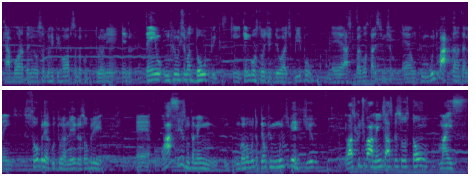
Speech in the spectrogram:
que aborda também sobre o hip hop, sobre a cultura negra. Tem um filme que chama Dope, que quem gostou de The White People, é, acho que vai gostar desse filme. É um filme muito bacana também sobre a cultura negra, sobre é, o racismo também. Engloba muito. É um filme muito divertido. Eu acho que ultimamente as pessoas estão mais.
